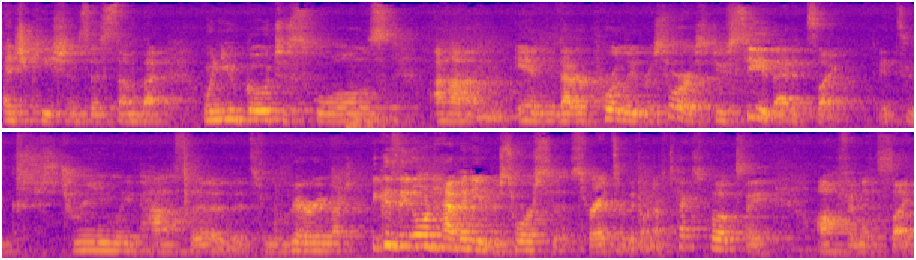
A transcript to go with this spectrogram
education system. But when you go to schools um, in that are poorly resourced, you see that it's like it's extremely passive. It's very much because they don't have any resources, right? So they don't have textbooks. They often it's like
